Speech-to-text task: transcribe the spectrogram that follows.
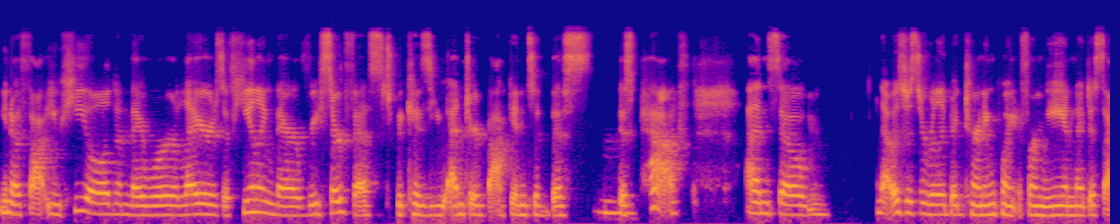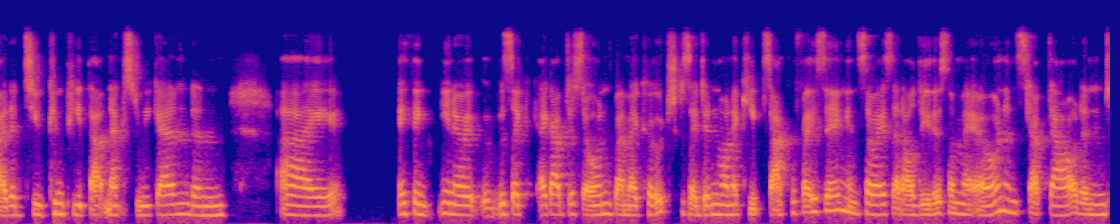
you know thought you healed and there were layers of healing there resurfaced because you entered back into this mm-hmm. this path. And so that was just a really big turning point for me and i decided to compete that next weekend and i i think you know it, was like i got disowned by my coach because i didn't want to keep sacrificing and so i said i'll do this on my own and stepped out and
